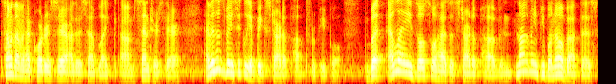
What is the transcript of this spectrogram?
some of them have headquarters there. Others have like um, centers there. And this is basically a big startup hub for people. But LA also has a startup hub, and not many people know about this.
